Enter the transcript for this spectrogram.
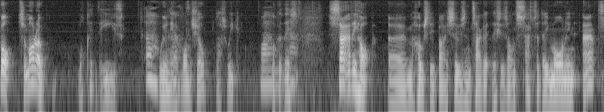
But tomorrow, look at these. Oh, we only had one show last week. Wow. Look at this. that- Saturday Hop, um, hosted by Susan Taggart. This is on Saturday morning at.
